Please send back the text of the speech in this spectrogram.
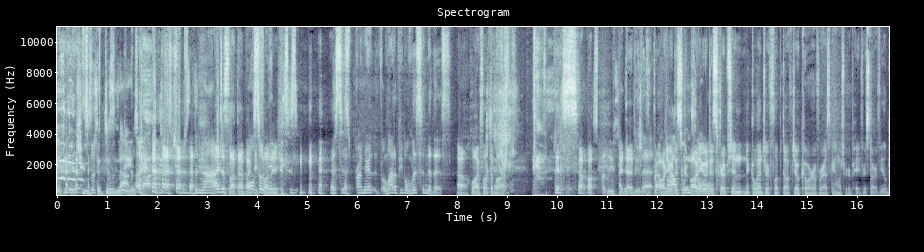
If you can choose to just not smoothly. respond. Choose the not. I just thought that might also, be funny. Nick, this is this is primarily a lot of people listen to this. Oh, well, I flipped them off. so At least I didn't do that. The audio, descri- audio description Nick Calandra flipped off Joe Coro for asking how much we were paid for Starfield.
